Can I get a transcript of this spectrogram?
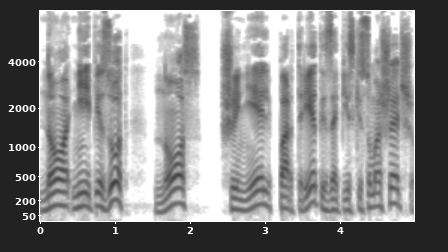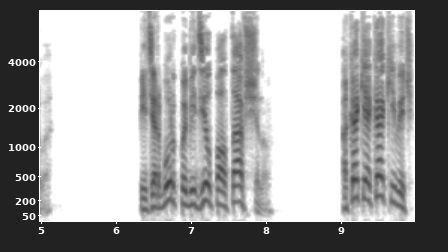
Но не эпизод нос, шинель, портрет и записки сумасшедшего. Петербург победил Полтавщину. Акакий Акакевич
